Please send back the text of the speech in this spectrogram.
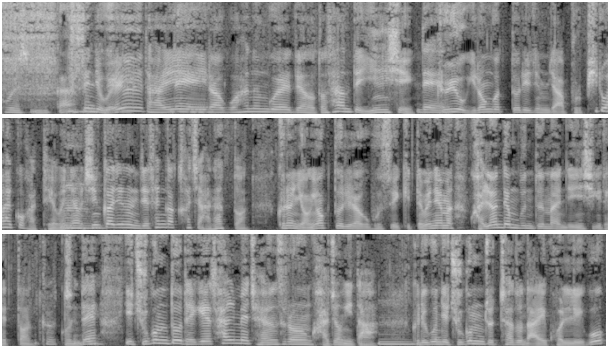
보여집니까? 글쎄 이제 네. 웰다잉이라고 하는 거에 대한 어떤 사람들의 인식, 네. 교육 이런 것들이 지금 이제 앞으로 필요할 것 같아요. 왜냐하면 음. 지금까지는 이제 생각하지 않았던 그런 영역들이라고 볼 수 있기 때문에 왜냐하면 관련된 분들만 이제 인식이 됐던 그렇죠. 건데 네. 이 죽음도 되게 삶의 자연스러운 과정이다. 음. 그리고 이제 죽음조차도 나의 권리고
